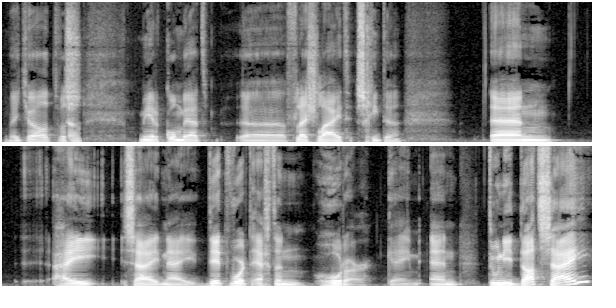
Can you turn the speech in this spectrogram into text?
Weet je wel, het was Ja. meer combat, eh, flashlight, schieten. En hij zei, nee, dit wordt echt een horror game. En toen hij dat zei,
